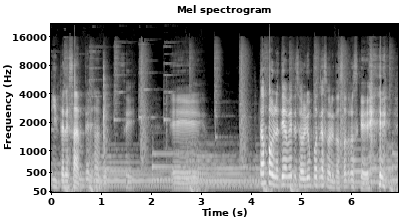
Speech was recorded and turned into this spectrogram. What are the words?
interesante. Interesante. Sí. Eh, tan paulatinamente se volvió un podcast sobre nosotros que,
